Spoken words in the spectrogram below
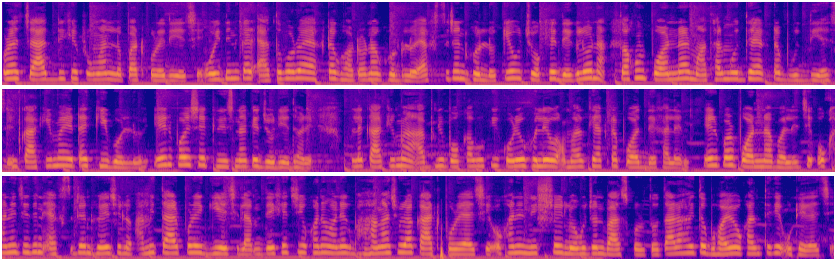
ওরা চারদিকে প্রমাণ লোপাট করে দিয়েছে। ওই দিনকার এত বড় একটা ঘটনা ঘটলো অ্যাক্সিডেন্ট ঘটলো, কেউ চোখে দেখল না? তখন পর্ণার মাথার মধ্যে একটা বুদ্ধি আসে। কাকিমা এটা কি বলল? এরপর সে কৃষ্ণাকে জড়িয়ে ধরে। বলে, কাকিমা, আপনি বকাবকি করে হলেও আমাকে একটা পথ দেখালেন। এরপর পর্ণা বলে যে, ওখানে যেদিন অ্যাক্সিডেন্ট হয়েছিল, আমি তারপরে গিয়েছিলাম। দেখেছি ওখানে অনেক ভাঙাচুরা কাঠ পড়ে আছে। ওখানে নিশ্চয়ই লোকজন বাস করতো। তারা হয়তো ভয়ে ওখান থেকে উঠে গেছে।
